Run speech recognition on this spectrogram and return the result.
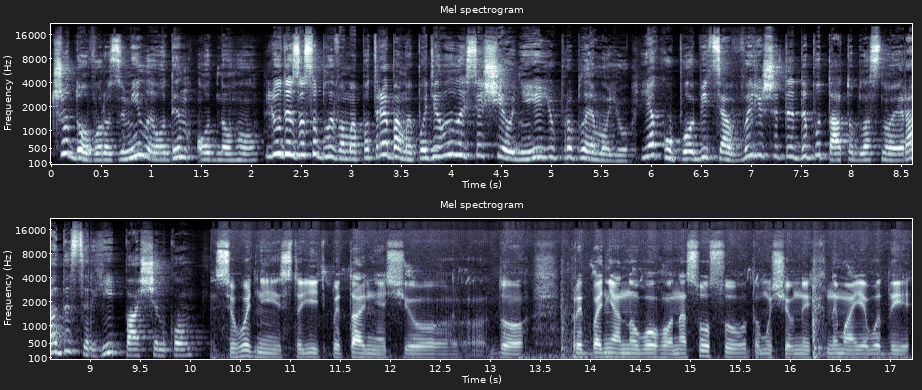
чудово розуміли один одного. Люди з особливими потребами поділилися ще однією проблемою, яку пообіцяв вирішити депутат обласної ради Сергій Пащенко. Сьогодні стоїть питання що до придбання нового насосу, тому що в них немає води.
